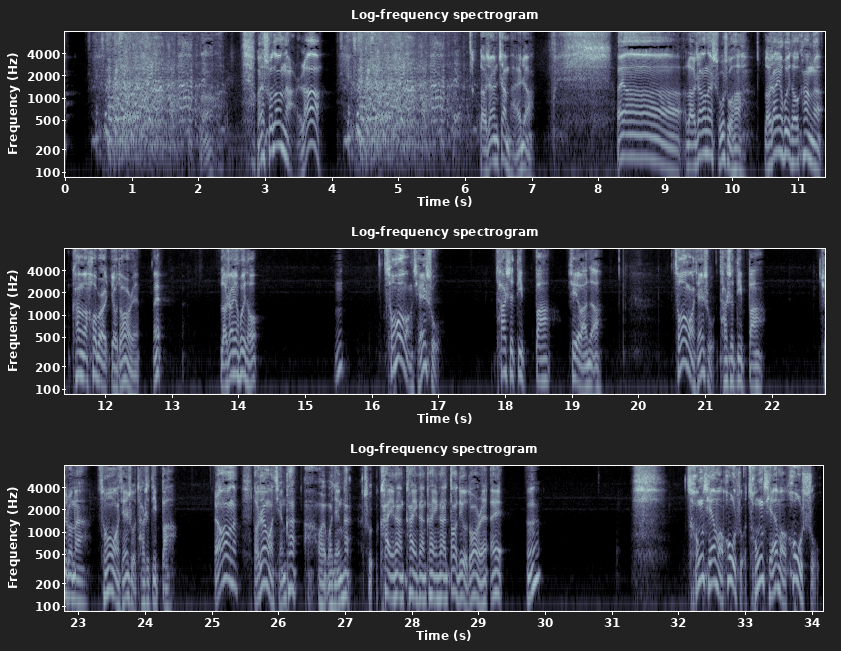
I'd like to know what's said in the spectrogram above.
啊，我还说到哪儿了？老张站排着，哎呀，老张呢数数哈，老张一回头看看看看后边有多少人，哎，老张一回头，嗯，从后往前数，他是第八，谢谢丸子啊，从后往前数他是第八，记住没？从后往前数他是第八。然后呢，老张往前看啊，往往前看，数看一看，看一看，看一看，到底有多少人？哎，嗯，从前往后数，从前往后数，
